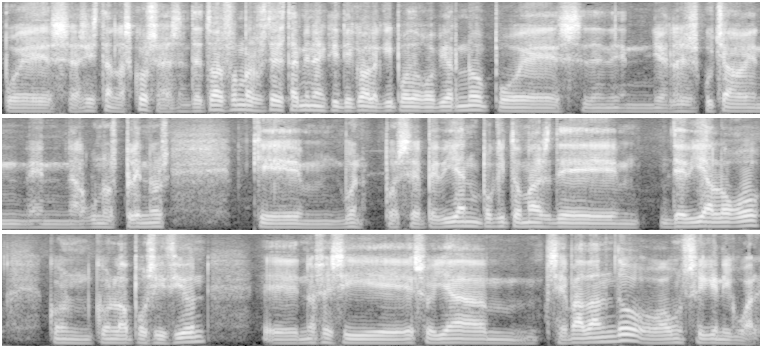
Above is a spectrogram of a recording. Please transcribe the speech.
pues así están las cosas. De todas formas, ustedes también han criticado al equipo de gobierno, pues yo les he escuchado en, en algunos plenos que, bueno, pues se pedían un poquito más de, diálogo con, con, la oposición. Eh, no sé si eso ya se va dando o aún siguen igual.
